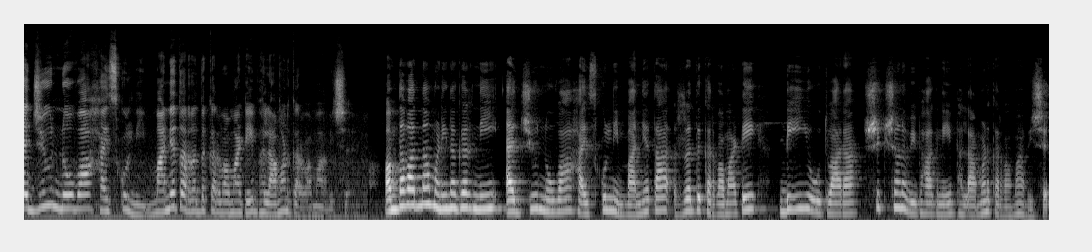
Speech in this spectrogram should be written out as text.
એજ્યુ નોવા હાઈસ્કૂલની માન્યતા રદ કરવા માટે ભલામણ કરવામાં આવી છે. અમદાવાદના મણિનગરની એજ્યુ નોવા હાઈસ્કૂલની માન્યતા રદ કરવા માટે ડીઈઓ દ્વારા શિક્ષણ વિભાગને ભલામણ કરવામાં આવી છે.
